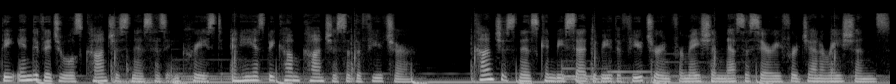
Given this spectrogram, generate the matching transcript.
the individual's consciousness has increased and he has become conscious of the future. Consciousness can be said to be the future information necessary for generations.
